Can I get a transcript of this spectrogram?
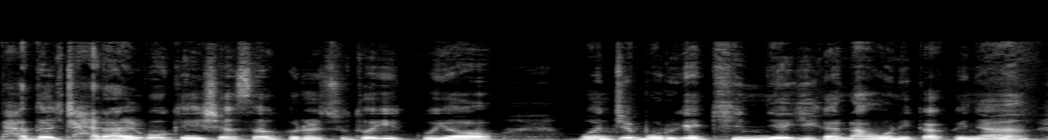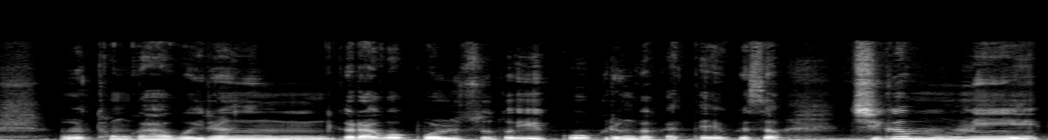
다들 잘 알고 계셔서 그럴 수도 있고요. 뭔지 모르게 긴 얘기가 나오니까 그냥 어, 통과하고 이런 거라고 볼 수도 있고 그런 것 같아요. 그래서 지금이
